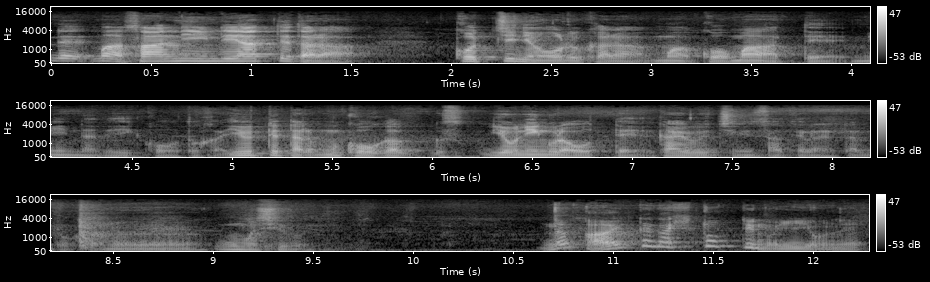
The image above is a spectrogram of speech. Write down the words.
でまあ3人でやってたらこっちにおるから、まあ、こう回ってみんなで行こうとか言ってたら向こうが4人ぐらいおって外打ちにさせられたりとか。へ面白い。えなんか相手が人っていうのいいよね。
